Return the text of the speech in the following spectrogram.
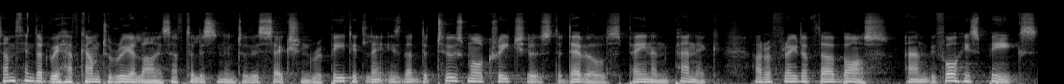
Something that we have come to realize after listening to this section repeatedly is that the two small creatures, the devils, Pain and Panic, are afraid of their boss, and before he speaks,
